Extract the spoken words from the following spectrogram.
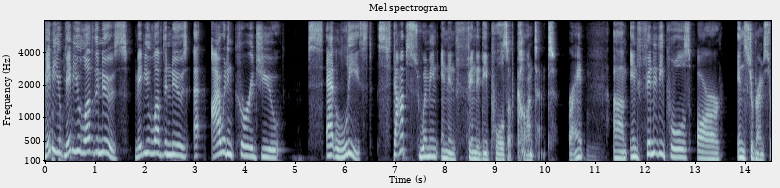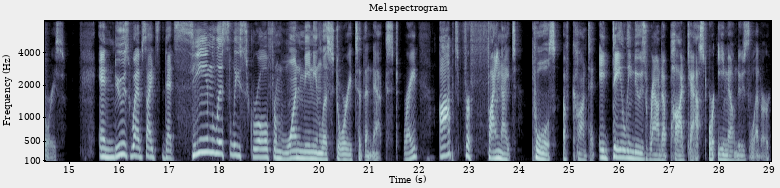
maybe you maybe you love the news maybe you love the news uh, i would encourage you at least stop swimming in infinity pools of content right mm. um, infinity pools are instagram stories and news websites that seamlessly scroll from one meaningless story to the next right opt for finite pools of content, a daily news roundup podcast or email newsletter.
